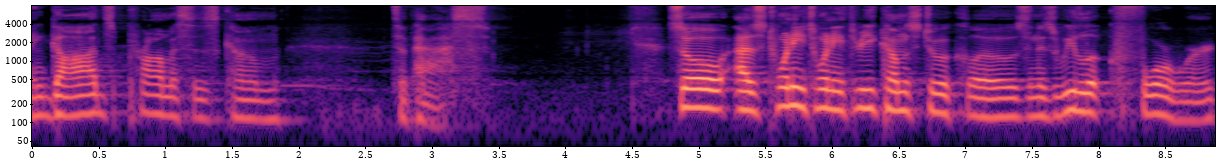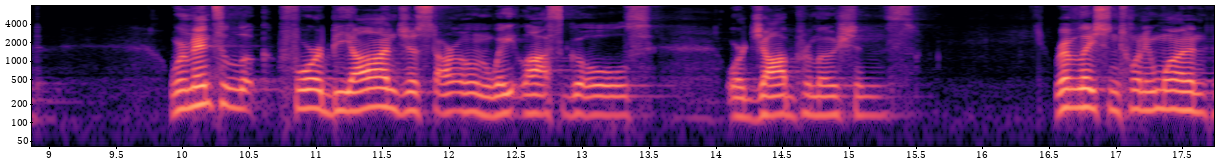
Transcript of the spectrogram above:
And God's promises come to pass. So, as 2023 comes to a close and as we look forward, we're meant to look forward beyond just our own weight loss goals or job promotions. Revelation 21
